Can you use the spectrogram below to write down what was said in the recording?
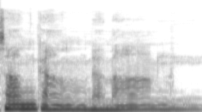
Sanghang Namami.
